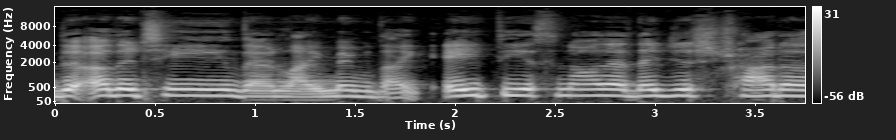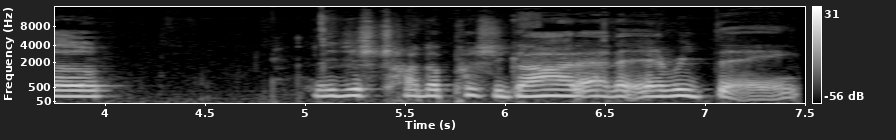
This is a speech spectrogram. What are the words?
the other teens that like maybe like atheists and all that they just try to they just try to push god out of everything.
